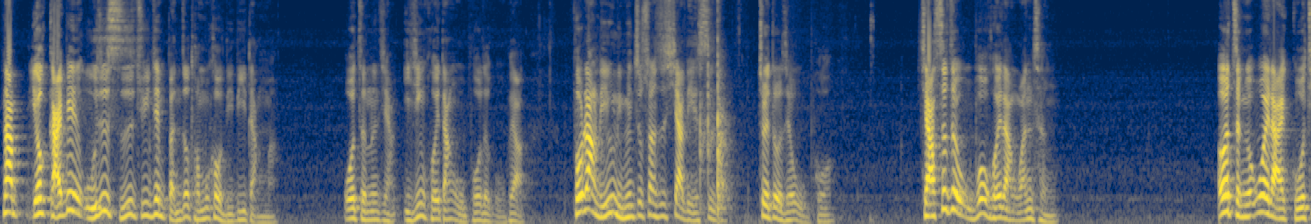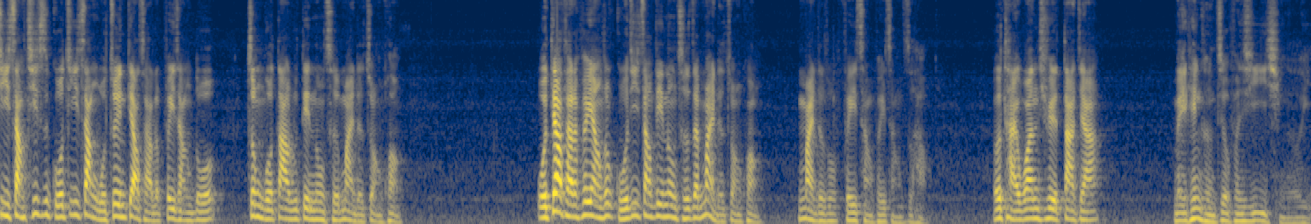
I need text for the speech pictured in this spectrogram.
那有改变五日、十日均线本周同步扣底低档吗？我只能讲，已经回档五波的股票，波浪理论里面就算是下跌市，最多只有五波。假设这五波回档完成，而整个未来国际上，其实国际上我最近调查了非常多中国大陆电动车卖的状况，我调查了非常多国际上电动车在卖的状况，卖的都非常非常之好，而台湾却大家每天可能只有分析疫情而已。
